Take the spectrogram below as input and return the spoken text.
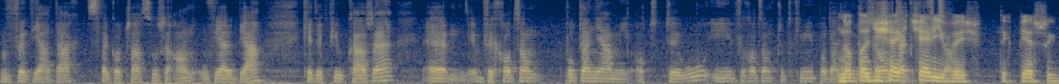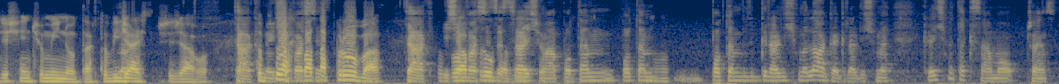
w wywiadach swego czasu, że on uwielbia, kiedy piłkarze e, wychodzą podaniami od tyłu i wychodzą krótkimi podaniami. No to dzisiaj tak chcieli wyjść w tych pierwszych 10 minutach, to widziałeś, no. co się działo. Tak, to no była właśnie... ta próba. Tak, to i się właśnie zestraliśmy, a potem, potem, no. potem graliśmy lagę, graliśmy, graliśmy tak samo często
